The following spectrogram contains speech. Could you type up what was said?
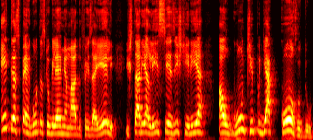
Entre as perguntas que o Guilherme Amado fez a ele, estaria ali se existiria algum tipo de acordo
